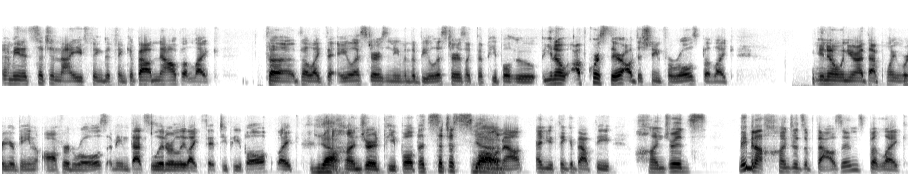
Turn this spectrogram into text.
I mean, it's such a naive thing to think about now, but like the the like the A-listers and even the B-listers, like the people who you know, of course they're auditioning for roles, but like you know when you're at that point where you're being offered roles i mean that's literally like 50 people like Yeah. hundred people. That's such a small Yeah. amount. And you think about the hundreds, maybe not hundreds of thousands, but like,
